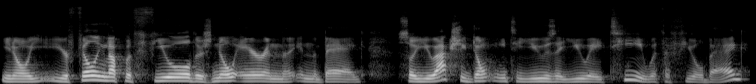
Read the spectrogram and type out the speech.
you know, you're filling it up with fuel, there's no air in the, in the bag. So you actually don't need to use a UAT with a fuel bag,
